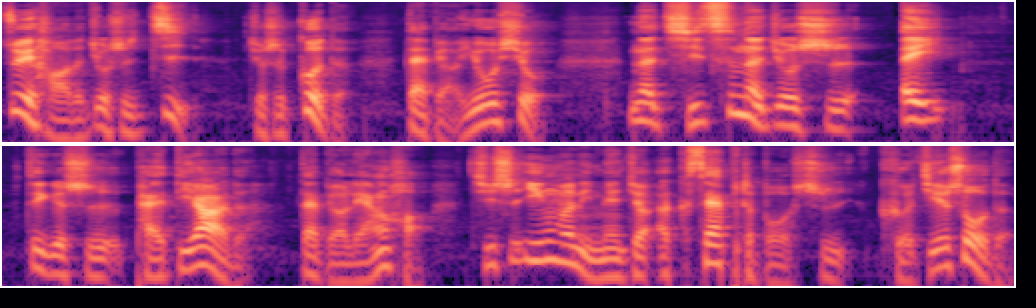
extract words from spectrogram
最好的就是 G，就是 Good，代表优秀。那其次呢就是 A，这个是排第二的，代表良好。其实英文里面叫 Acceptable，是可接受的。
